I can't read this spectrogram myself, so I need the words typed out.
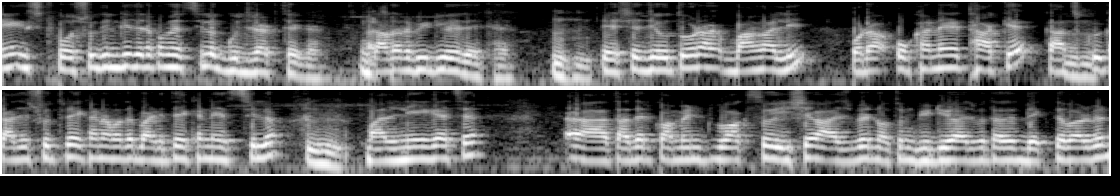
নেক্সট পরশু দিনকে যেরকম এসেছিল গুজরাট থেকে দাদার ভিডিও দেখে। এসে যেহেতু ওরা বাঙালি ওরা ওখানে থাকে কাজ কাজের সূত্রে এখানে আমাদের বাড়িতে এখানে এসেছিল মাল নিয়ে গেছে। তাদের কমেন্ট বক্সও এসে আসবে নতুন ভিডিও আসবে তাদের দেখতে পারবেন।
